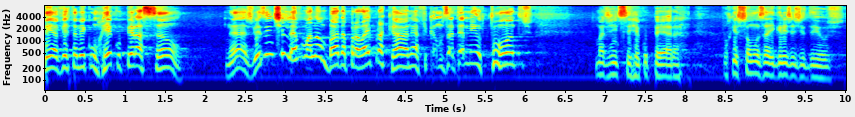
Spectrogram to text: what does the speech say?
Tem a ver também com recuperação. Né? Às vezes a gente leva uma lambada para lá e para cá, né? ficamos até meio tontos, mas a gente se recupera, porque somos a igreja de Deus.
